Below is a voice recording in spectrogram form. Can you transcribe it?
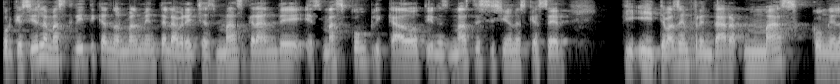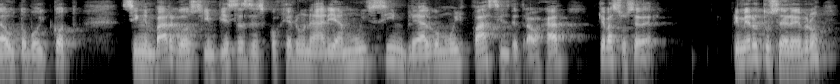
porque si es la más crítica, normalmente la brecha es más grande, es más complicado, tienes más decisiones que hacer y, te vas a enfrentar más con el auto boicot. Sin embargo, si empiezas a escoger un área muy simple, algo muy fácil de trabajar, ¿qué va a suceder? Primero tu cerebro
